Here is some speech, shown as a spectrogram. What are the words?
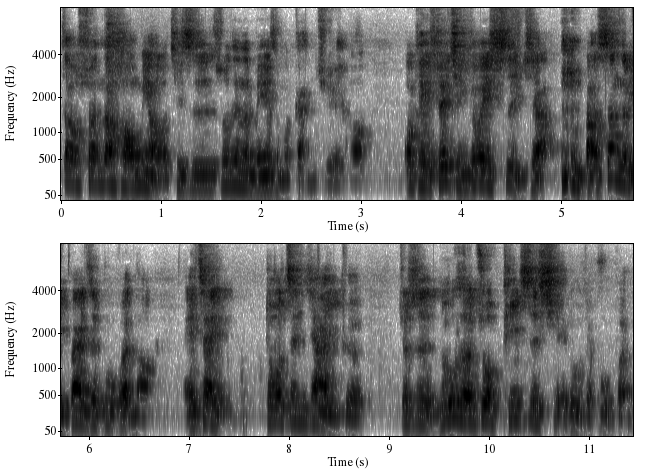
到算到毫秒，其实说真的没有什么感觉哈。OK，所以请各位试一下，把上个礼拜这部分哦，哎，再多增加一个，就是如何做批次写入的部分。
